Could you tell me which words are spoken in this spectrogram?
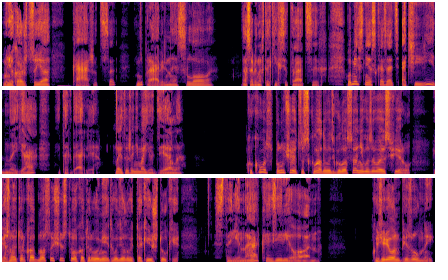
Мне кажется, я кажется неправильное слово, особенно в таких ситуациях. Уместнее сказать очевидно я и так далее но это уже не мое дело. Как у вас получается складывать голоса, не вызывая сферу? Я знаю только одно существо, которое умеет выделывать такие штуки. Старина Козирион. Козирион безумный.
